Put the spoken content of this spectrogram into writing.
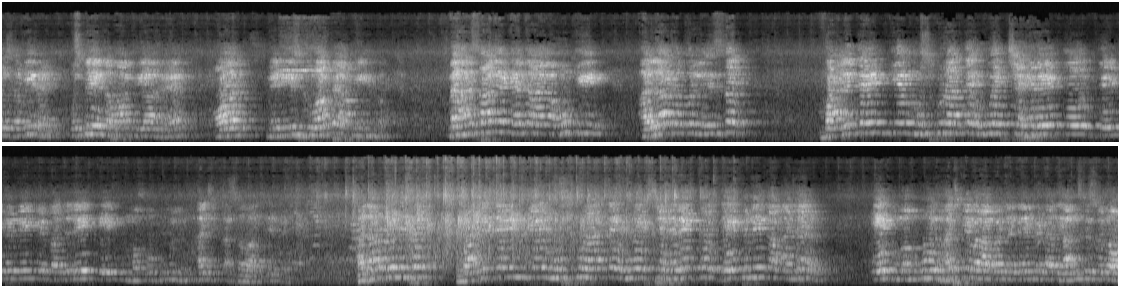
جو ضمیر ہے، اس نے یہ جواب دیا ہے اور میری اس دعا پہ آمین ہو۔ میں ہر سال یہ کہتے آیا ہوں کہ اللہ رب العزت والدین کے مسکراتے ہوئے چہرے کو دیکھنے کے بدلے ایک مقبول حج کا سوال دیتے ہیں۔ اللہ رب العزت والدین کے مسکراتے ہوئے چہرے کو دیکھنے کا اجر ایک مقبول حج کے برابر دیتے ہیں بیٹا دھیان سے سنو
